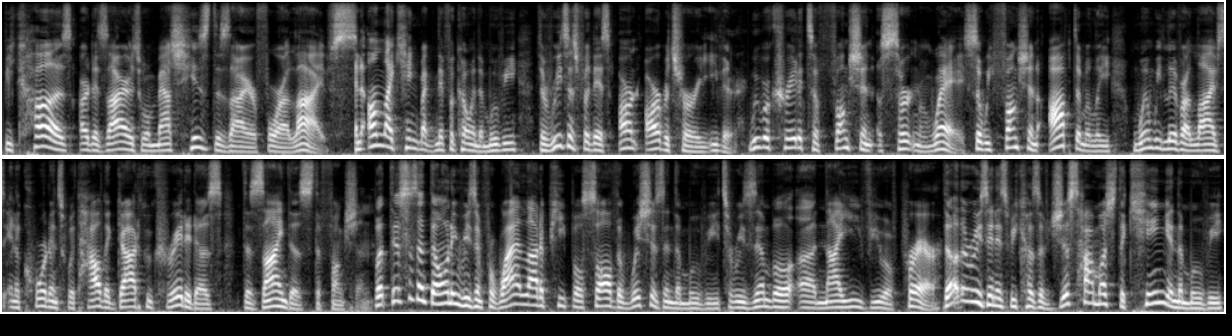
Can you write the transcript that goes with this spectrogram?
because our desires will match His desire for our lives. And unlike King Magnifico in the movie, the reasons for this aren't arbitrary either. We were created to function a certain way, so we function optimally when we live our lives in accordance with how the God who created us designed us to function. But this isn't the only reason for why a lot of people saw the wishes in the movie to resemble a naive view of prayer. The other reason is because of just how much the king in the movie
